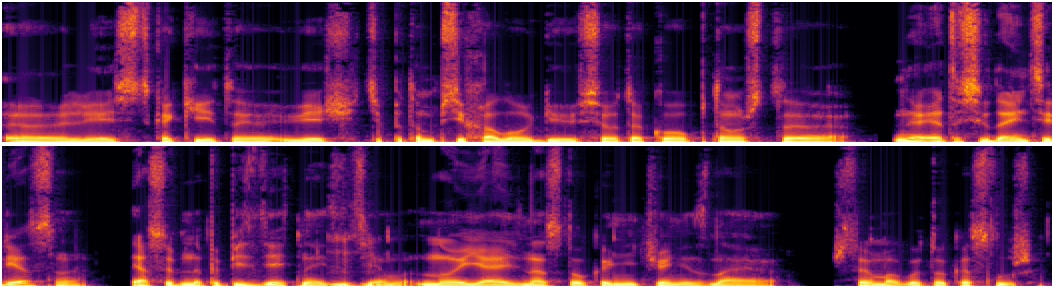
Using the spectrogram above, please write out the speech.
э, лезть в какие-то вещи, типа там психологию и всего такого, потому что ну, это всегда интересно, и особенно попиздеть на эти Мгм. темы, но я настолько ничего не знаю, что я могу только слушать.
